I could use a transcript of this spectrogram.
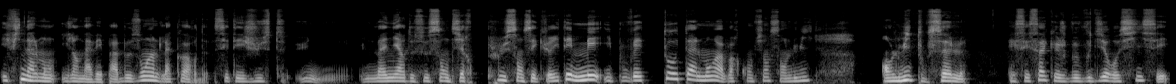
Et finalement, il n'en avait pas besoin de la corde, c'était juste une, manière de se sentir plus en sécurité, mais il pouvait totalement avoir confiance en lui, en lui tout seul. Et c'est ça que je veux vous dire aussi, c'est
